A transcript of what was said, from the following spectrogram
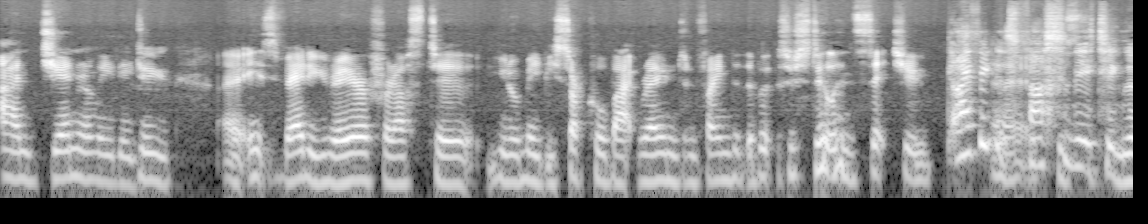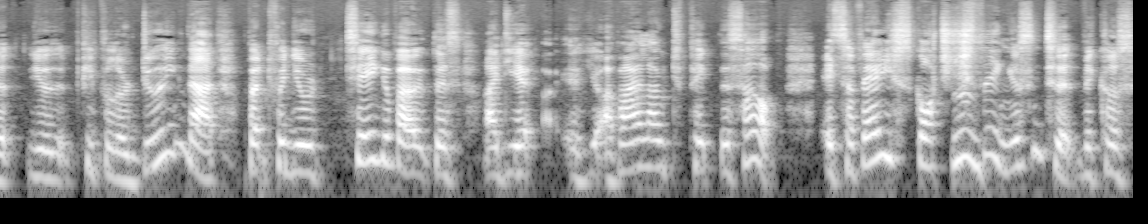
and generally they do uh, it's very rare for us to you know maybe circle back round and find that the books are still in situ I think it's Uh, fascinating that you know, that people are doing that. But when you're saying about this idea, uh, am I allowed to pick this up? It's a very Scottish Mm. thing, isn't it? Because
